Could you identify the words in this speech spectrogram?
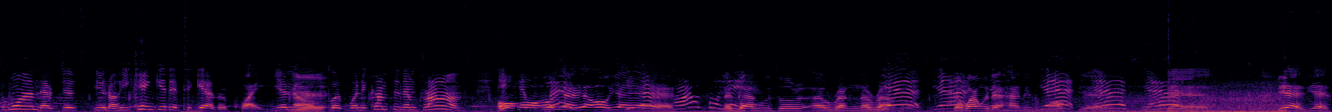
the one that just, you know, he can't get it together quite, you know. Yeah. But when it comes to them drums, he Oh, can oh, oh, play. yeah, yeah, oh, yeah, He yeah. got powerful The hand. guy who's all, uh, running around. Yes, yes. The one with the hand in the yes, mouth. Yeah. Yes, yes, Yeah. Yeah, yes.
